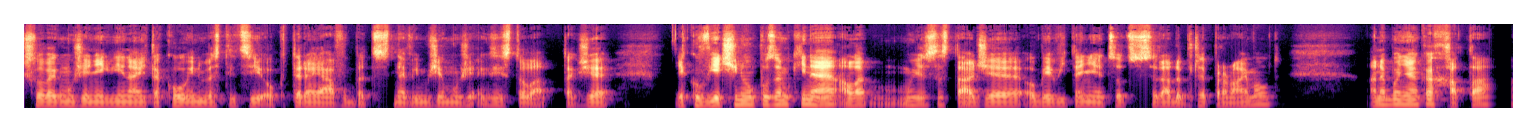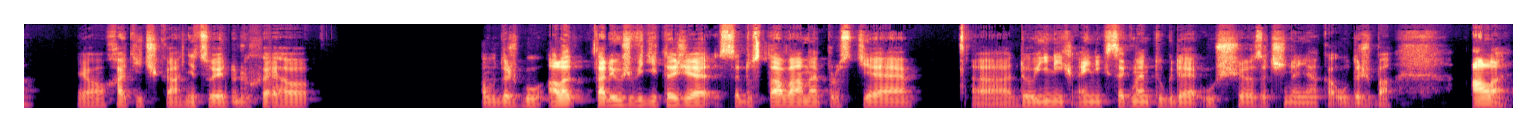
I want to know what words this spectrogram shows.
člověk může někdy najít takovou investici, o které já vůbec nevím, že může existovat. Takže jako většinou pozemky ne, ale může se stát, že objevíte něco, co se dá dobře pronajmout. A nebo nějaká chata, jo, chatička, něco jednoduchého na údržbu. Ale tady už vidíte, že se dostáváme prostě eh, do jiných a jiných segmentů, kde už začíná nějaká údržba. Ale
